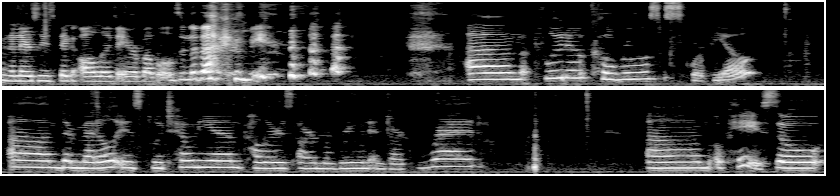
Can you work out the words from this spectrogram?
And then there's these big olive air bubbles in the back of me. Um, Pluto co-rules Scorpio. Um, their metal is plutonium. Colors are maroon and dark red. Um, okay, so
